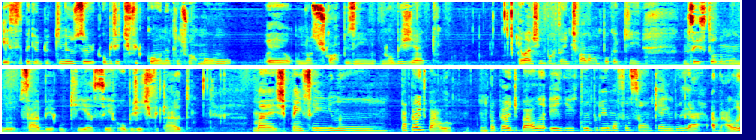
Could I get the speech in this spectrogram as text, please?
Esse período que nos objetificou, né, transformou é, os nossos corpos em, em objeto. Eu acho importante falar um pouco aqui, não sei se todo mundo sabe o que é ser objetificado, mas pensem num papel de bala. Um papel de bala, ele cumpre uma função que é embrulhar a bala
